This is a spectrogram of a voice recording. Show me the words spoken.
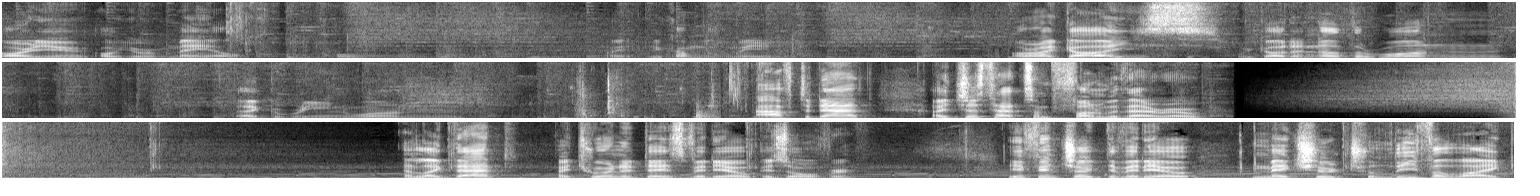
Are you? Oh, you're male. Cool. Wait, you come with me. Alright, guys. We got another one. A green one. After that, I just had some fun with Arrow. And like that, my 200 days video is over. If you enjoyed the video, make sure to leave a like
